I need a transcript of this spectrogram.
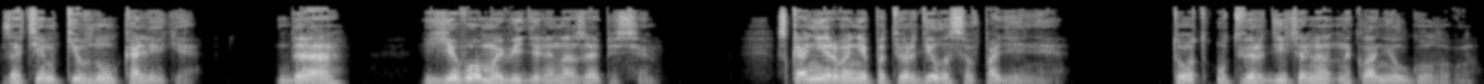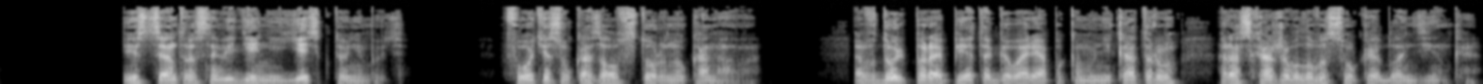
затем кивнул коллеге. «Да, его мы видели на записи. Сканирование подтвердило совпадение? Тот утвердительно наклонил голову. Из центра сновидений есть кто-нибудь? Фотис указал в сторону канала. Вдоль парапета, говоря по коммуникатору, расхаживала высокая блондинка.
